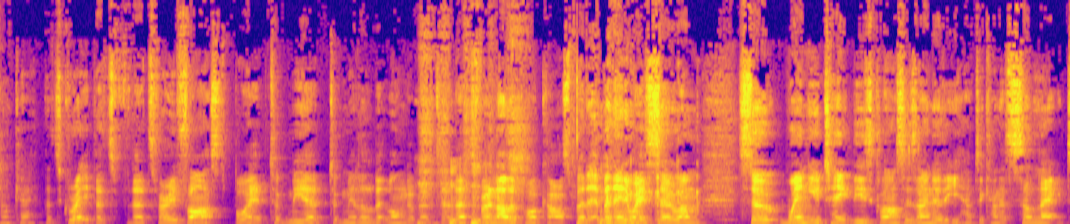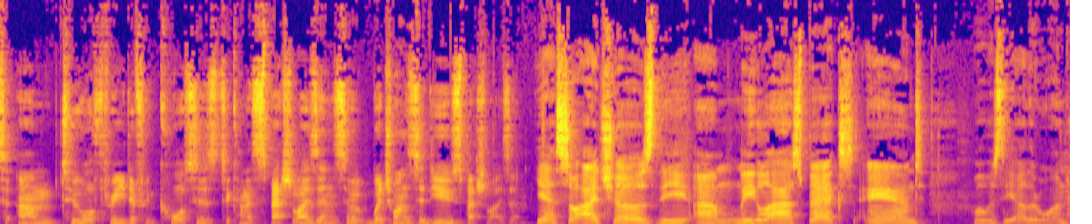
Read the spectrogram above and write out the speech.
Okay, that's great. That's that's very fast. Boy, it took me a took me a little bit longer, but uh, that's for another podcast. But but anyway, so um, so when you take these classes, I know that you have to kind of select um two or three different courses to kind of specialize in. So which ones did you specialize in? Yeah, so I chose the um, legal aspects and what was the other one?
